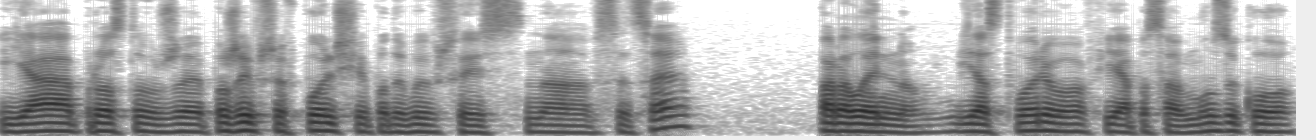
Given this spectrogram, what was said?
я просто вже поживши в Польщі, подивившись на все це, паралельно я створював, я писав музику,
